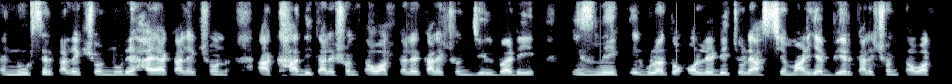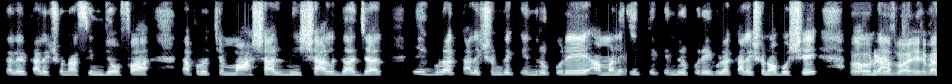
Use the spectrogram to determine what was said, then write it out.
নুটস এর collection Noore Haya collection Khadi collection তাওয়াক্কালের কালেকশন জিলবাড়ি ইজনিক এগুলা তো অলরেডি চলে আসছে। মারিয়া বিয়ের কালেকশন তাওয়াক্কালের কালেকশন আসিম জোফা তারপর হচ্ছে মাশাল মিশাল গাজাল এইগুলা কালেকশনকে কেন্দ্র করে মানে ঈদকে কেন্দ্র করে এগুলা কালেকশন অবশ্যই ভাই এবার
